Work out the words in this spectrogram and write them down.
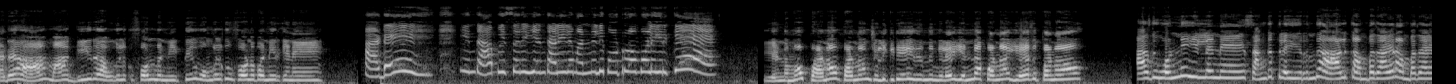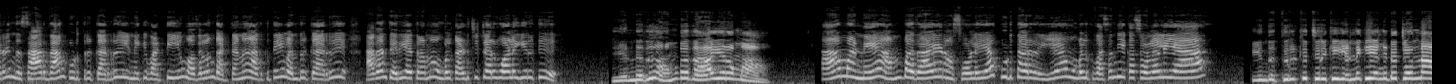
அட ஆமா கீதா அவங்களுக்கு போன் பண்ணிட்டு உங்களுக்கும் போன் பண்ணிருக்கேனே. அடே இந்த ஆபீசர் என் தலையில மண்ணலி போட்டுருவான் போல இருக்கே. என்னமோ பணம் பணம் சொல்லிக்கிட்டே இருந்தீங்களே என்ன பணம் ஏது பணம்? அது ஒண்ணு இல்லனே சங்கத்துல இருந்து ஆளுக்கு ஐம்பதாயிரம் ஐம்பதாயிரம் இந்த சார் தான் கொடுத்துருக்காரு. இன்னைக்கு வட்டியும் முதலும் கட்டணும். அதுக்குதே வந்திருக்காரு. அதான் தெரியாதமா உங்களுக்கு அடிச்சுட்டாரு போல இருக்கு. என்னது ஐம்பதாயிரமா? ஆமாண்ணே ஐம்பதாயிரம் சொல்லையா கொடுத்தாரு. ஏன் உங்களுக்கு வசந்தி அக்கா சொல்லலையா? இந்த திருட்டு சிறுக்கி என்னைக்கு என்கிட்ட சொன்னா?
